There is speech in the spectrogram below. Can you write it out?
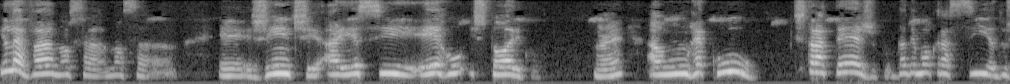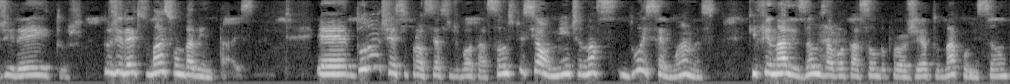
e levar nossa, nossa é, gente a esse erro histórico, né? a um recuo estratégico da democracia, dos direitos, dos direitos mais fundamentais. É, durante esse processo de votação, especialmente nas duas semanas que finalizamos a votação do projeto na comissão,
